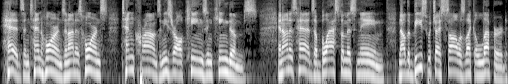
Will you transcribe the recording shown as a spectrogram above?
heads and ten horns, and on his horns ten crowns, and these are all kings and kingdoms. And on his heads a blasphemous name. Now the beast which I saw was like a leopard,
